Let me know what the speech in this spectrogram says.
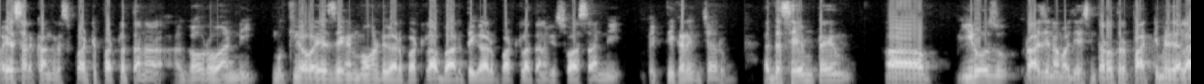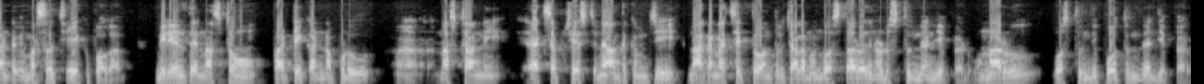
వైఎస్ఆర్ కాంగ్రెస్ పార్టీ పట్ల తన గౌరవాన్ని ముఖ్యంగా వైఎస్ జగన్మోహన్ రెడ్డి గారి పట్ల భారతి గారి పట్ల తన విశ్వాసాన్ని వ్యక్తీకరించారు. అట్ ద సేమ్ టైం ఈరోజు రాజీనామా చేసిన తర్వాత పార్టీ మీద ఎలాంటి విమర్శలు చేయకపోగా మీరు వెళ్తే నష్టం పార్టీ కన్నప్పుడు నష్టాన్ని యాక్సెప్ట్ చేస్తూనే అంతకుమించి నాకన్నా శక్తివంతులు చాలా మంది వస్తారు అది నడుస్తుంది అని చెప్పాడు. ఉన్నారు వస్తుంది పోతుంది అని చెప్పారు.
